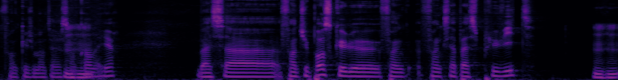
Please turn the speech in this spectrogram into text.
enfin que je m'intéresse Mhm. encore d'ailleurs, bah ça, enfin tu penses que le, enfin, enfin, que ça passe plus vite Mhm.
